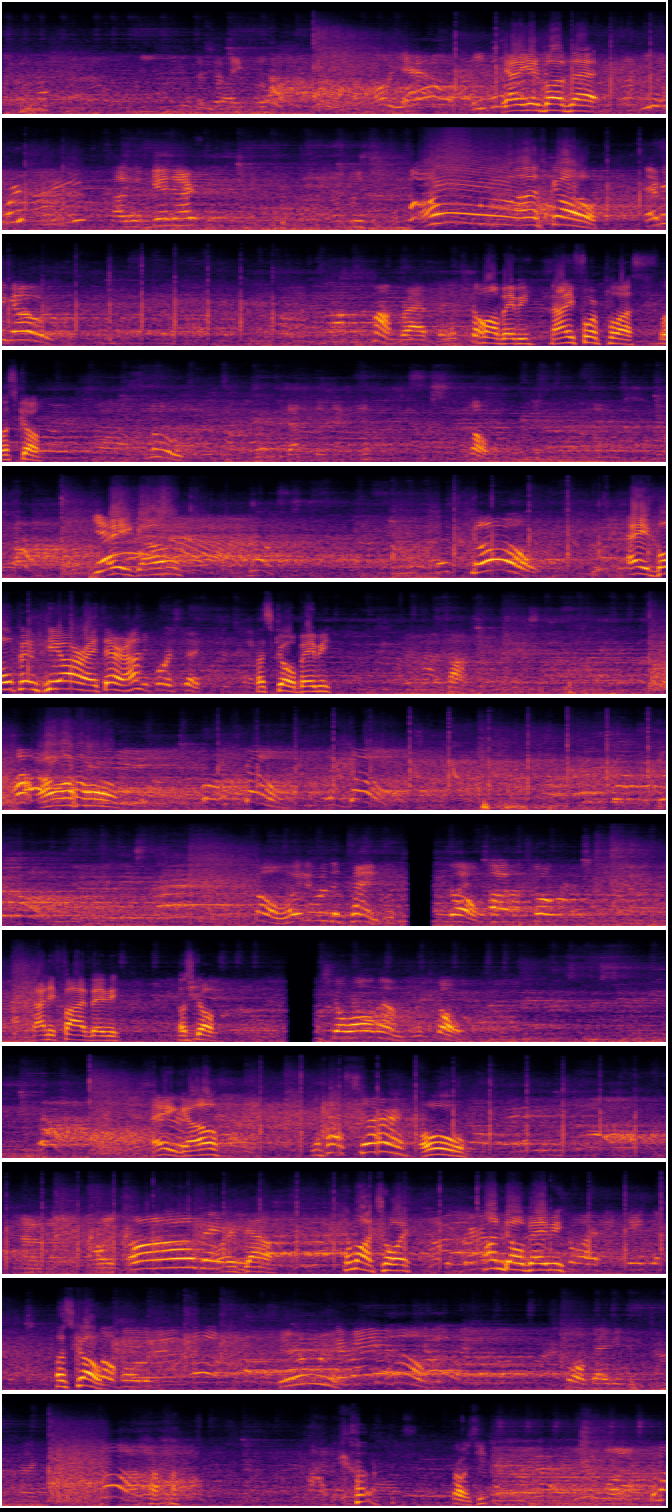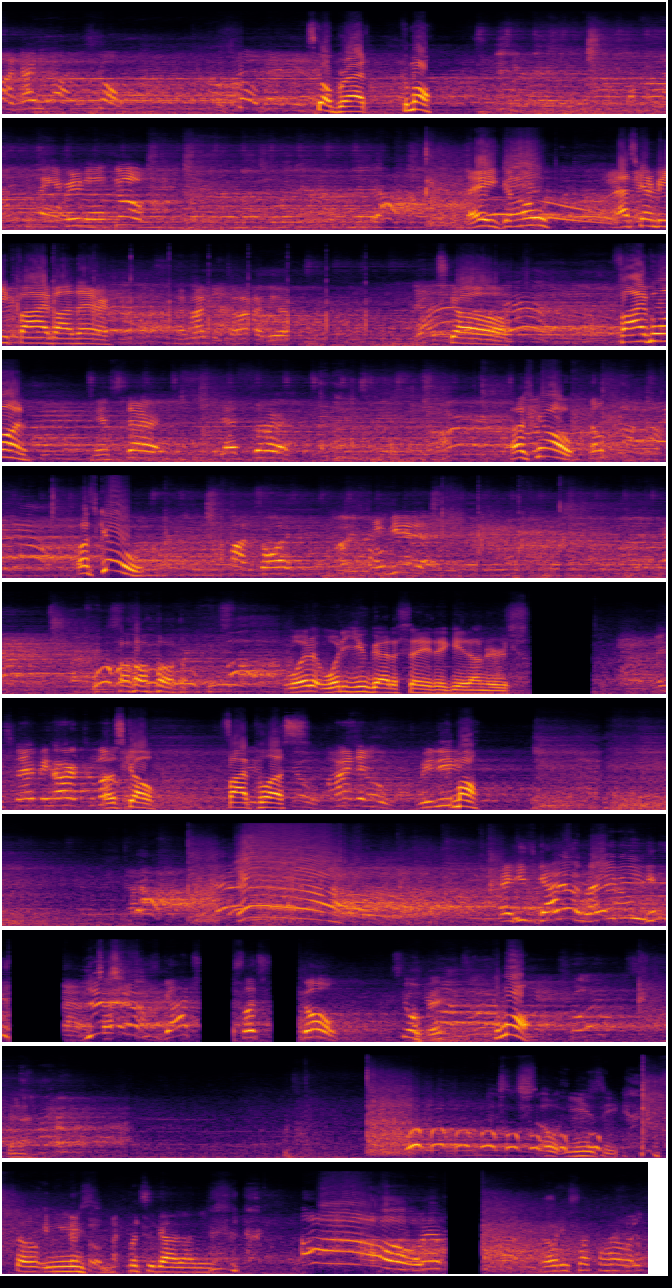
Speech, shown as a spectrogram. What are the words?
Oh yeah. Gotta get above that. I was get there. Oh, let's go. There we go. Come on, Bradford. Let's go. Come on, baby. 94 plus. Let's go. Move. Go. Yeah. There you go. Let's go. Hey, bullpen PR right there, huh? 24 6. Let's go, baby. Oh, Let's go. Let's go. Let's go. Way more than 10. Let's go. Let's go. 95, baby. Let's go. Let's go all of them. Let's go. There you go. Yes, sir. Oh, Oh, baby. right down. Come on, Troy. Hundo, baby. Let's Go. Here we go. Let's go, baby. Bro, is he? Come on, 95. Let's go. Let's go, baby. Let's go, Brad. Come on. Get ready, let's go. There you go. That's gonna be five on there. That might be five, yeah. Let's go. Five one. Yes, sir. Yes, sir. Let's go. Let's go. Come on, Troy. Go get it. What What do you got to say to get under? his- It's very hard. Come on. Let's go. Five plus. Find it. We need Come on. Yeah! Hey, he's got you, baby. Get his yeah. He's got you. Let's go. Let's go, baby. Come on. So easy. So easy. What's the guy on you? Oh! Brody, shut the hell up.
